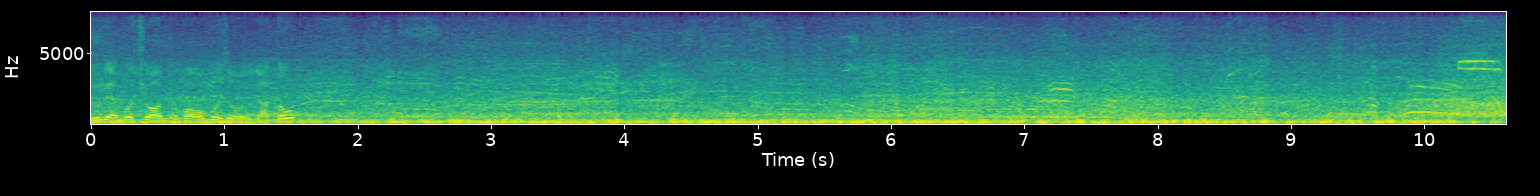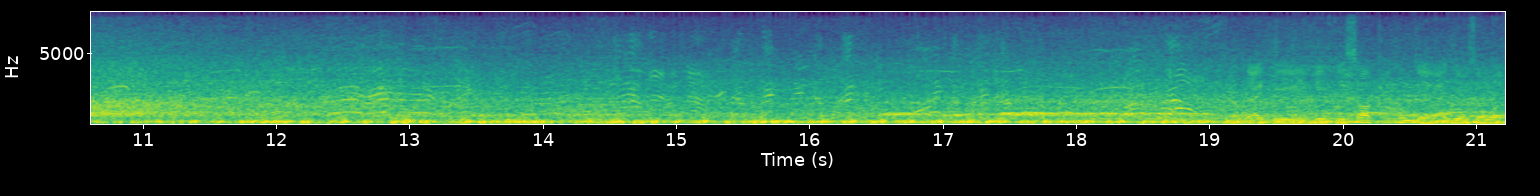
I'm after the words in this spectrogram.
Julian Bochon trong bóng vừa rồi là tốt Hôm nay thì Lim Shot không để lại nhiều dấu ấn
